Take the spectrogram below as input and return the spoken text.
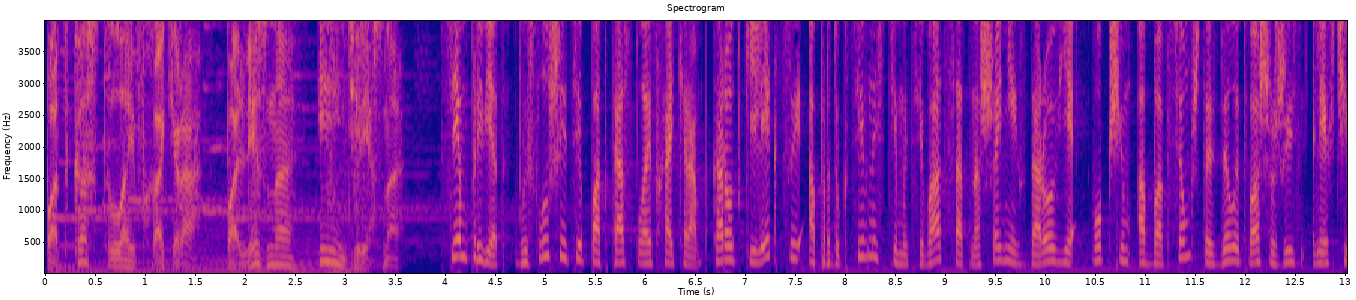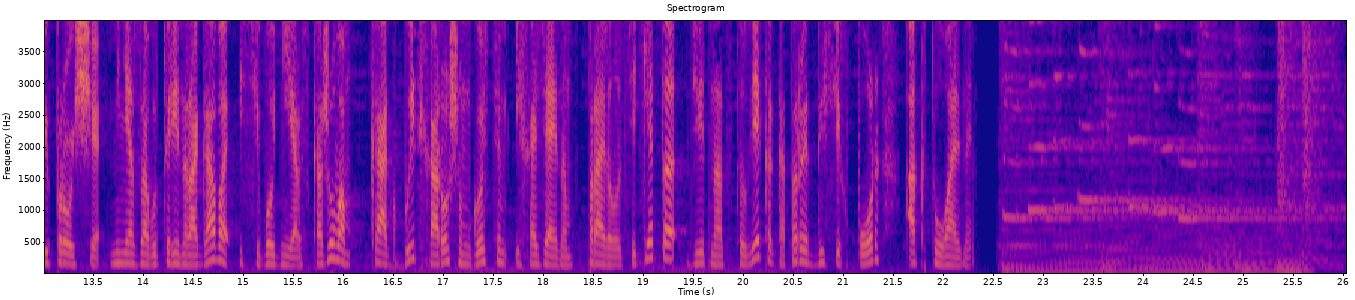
Подкаст лайфхакера. Полезно и интересно. Всем привет! Вы слушаете подкаст лайфхакера. Короткие лекции о продуктивности, мотивации, отношениях, здоровье. В общем, обо всем, что сделает вашу жизнь легче и проще. Меня зовут Ирина Рогава, и сегодня я расскажу вам, как быть хорошим гостем и хозяином. Правила этикета 19 века, которые до сих пор актуальны.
